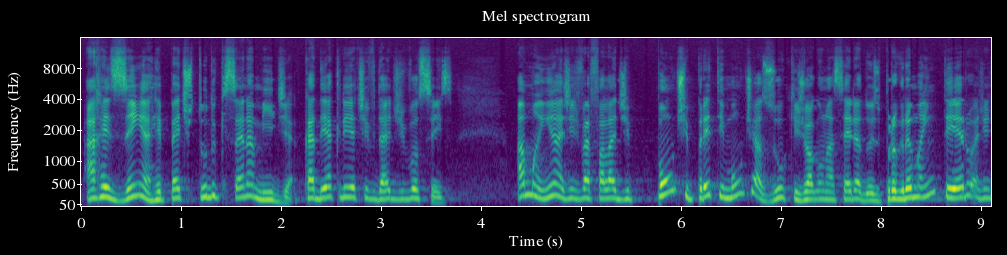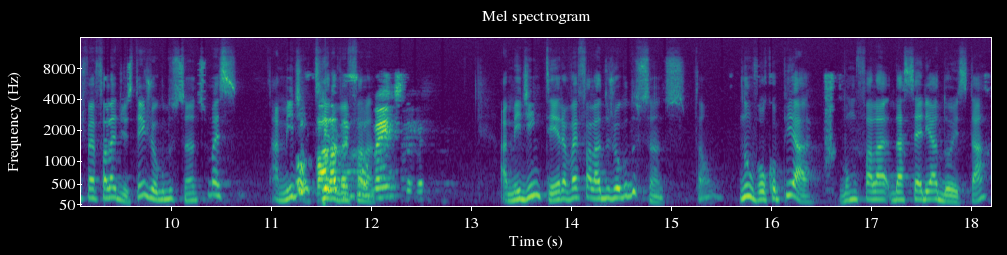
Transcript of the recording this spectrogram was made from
A resenha repete tudo que sai na mídia. Cadê a criatividade de vocês? Amanhã a gente vai falar de Ponte Preta e Monte Azul, que jogam na Série A2. O programa inteiro a gente vai falar disso. Tem jogo do Santos, mas a mídia Pô, inteira fala vai do falar a mídia inteira vai falar do jogo do Santos. Então, não vou copiar. Vamos falar da Série A2, tá?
